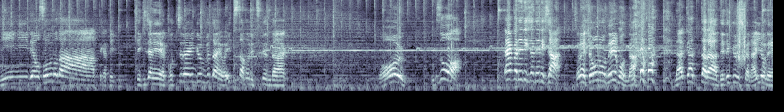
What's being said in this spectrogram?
22で襲うのだってか敵敵じゃねえよ。こっちの援軍部隊はいつたどり着くんだおう行くぞ。やっぱ出てきた出てきた。それは兵糧ねえもんな。なかったら出てくるしかないよね。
